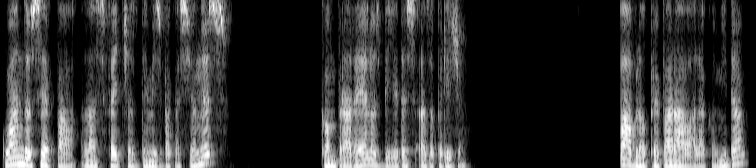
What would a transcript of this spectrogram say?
Cuando sepa las fechas de mis vacaciones, Compraré los billetes a Zaporizhia. Pablo preparaba la comida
